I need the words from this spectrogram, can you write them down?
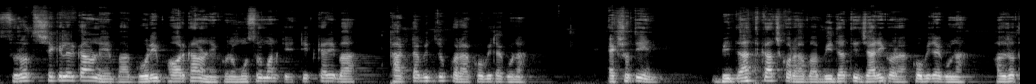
সুরত শেকেলের কারণে বা গরিব হওয়ার কারণে কোনো মুসলমানকে টিটকারি বা ঠাট্টা বিদ্রুপ করা কবিরা গুণা। একশো তিন। বিদাত কাজ করা বা বিদাতি জারি করা কবিরা গুণা হজরত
